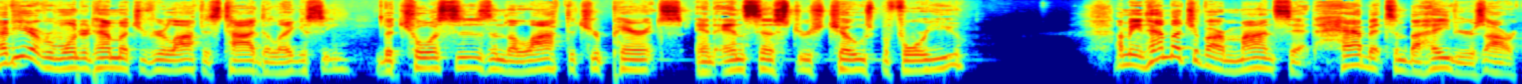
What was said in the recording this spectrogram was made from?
Have you ever wondered how much of your life is tied to legacy? The choices and the life that your parents and ancestors chose before you? I mean, how much of our mindset, habits, and behaviors, our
